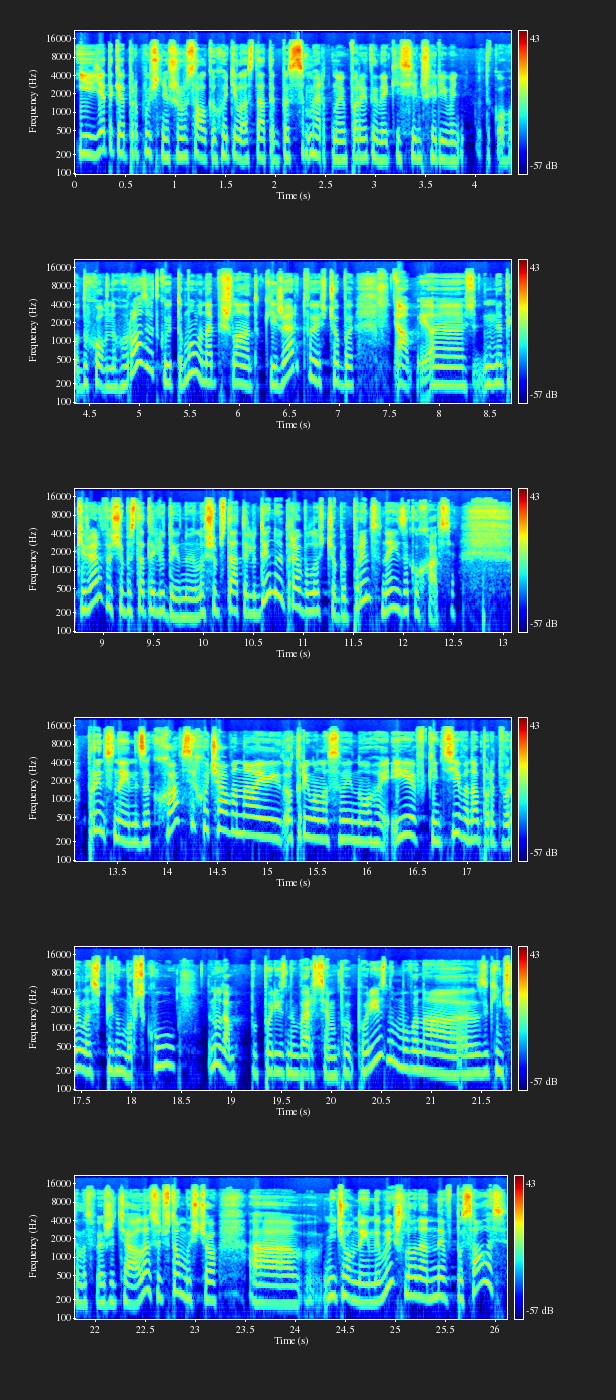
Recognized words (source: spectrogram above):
І є таке припущення, що русалка хотіла стати безсмертною, перейти на якийсь інший рівень такого духовного розвитку, і тому вона пішла на такі жертви, щоб а, е, на такі жертви, щоб стати людиною. Але щоб стати людиною, треба було, щоб принц в неї закохався. Принц в неї не закохався, хоча вона отримала свої ноги, і в кінці вона перетворилась в піну морську. Ну там по, різним версіям, по, по-різному вона е, закінчила своє життя. Але суть в тому, що е, нічого в неї не вийшло, вона не вписалась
